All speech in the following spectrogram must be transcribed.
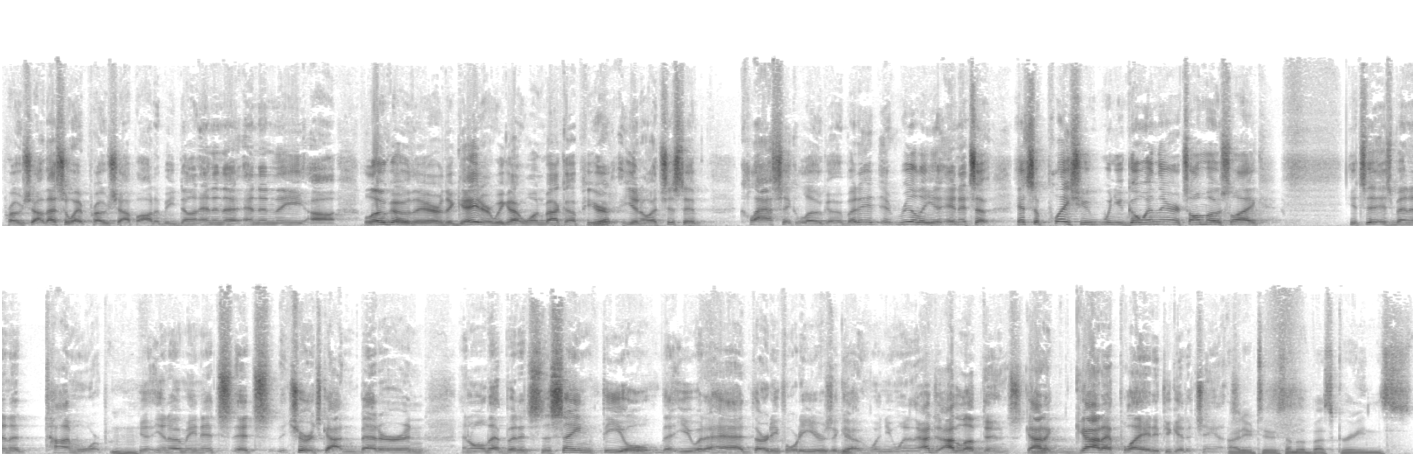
pro shop. That's the way a pro shop ought to be done. And then the and then the uh, logo there, the gator. We got one back up here. Yep. You know, it's just a classic logo. But it, it really and it's a it's a place you when you go in there, it's almost like it's it's been in a time warp. Mm-hmm. You, you know, I mean, it's it's sure it's gotten better and and all that, but it's the same feel that you would have had 30, 40 years ago when you went in there. I, just- I love dunes. Gotta gotta play it if you get a chance. I do too. Some of the best greens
